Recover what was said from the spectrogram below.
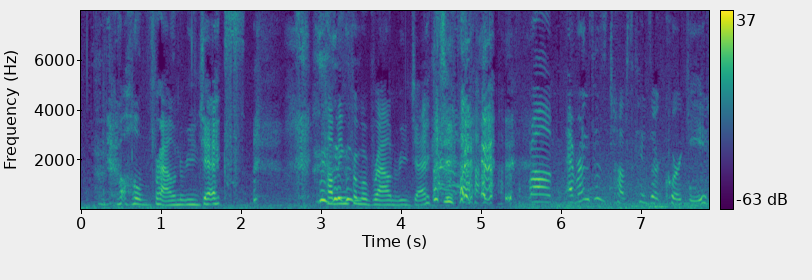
all brown rejects. Coming from a brown reject. Well, everyone says Tufts kids are quirky.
